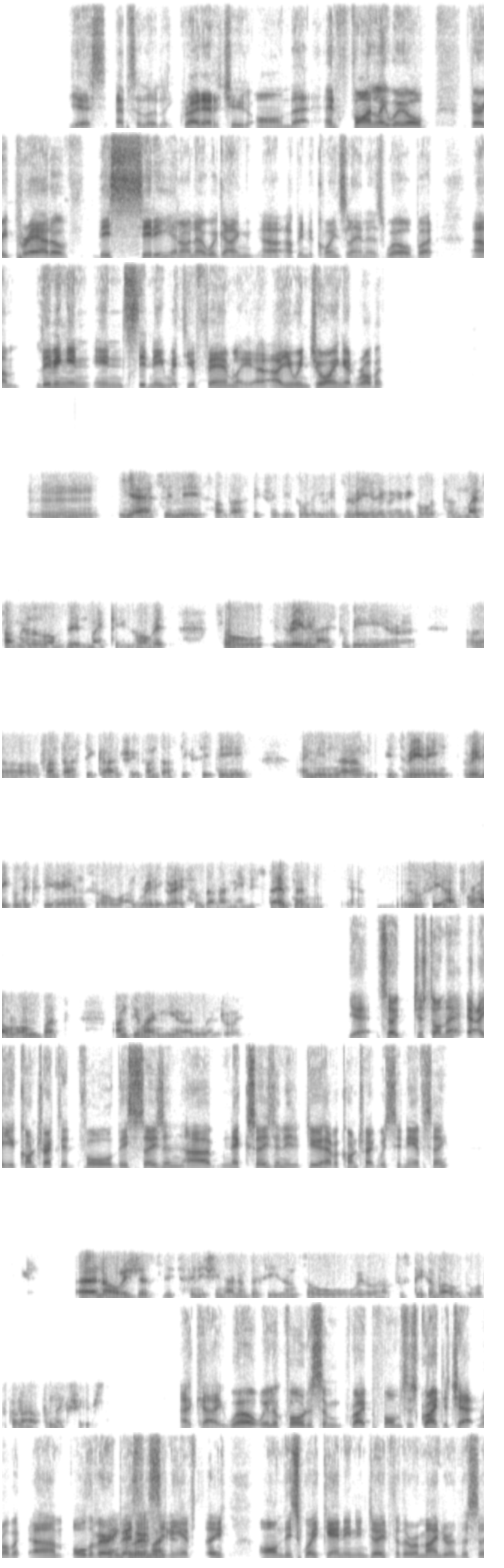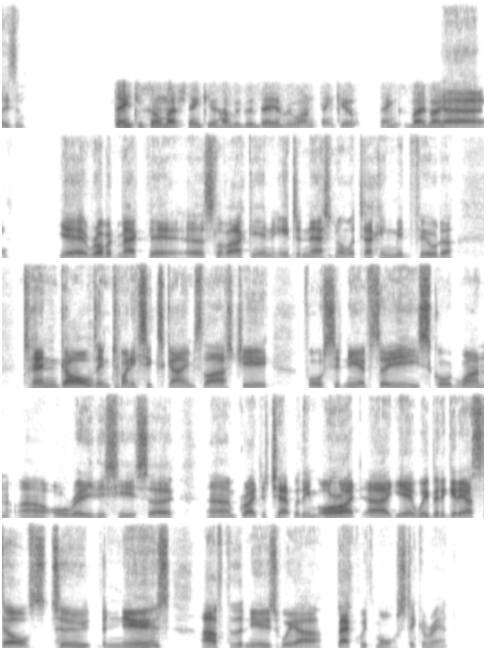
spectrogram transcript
Yes, absolutely. Great attitude on that. And finally, we're all very proud of this city, and I know we're going uh, up into Queensland as well. But um, living in in Sydney with your family, uh, are you enjoying it, Robert? Mm, yeah, Sydney is fantastic city to live. It's really, really good. And my family loves it. My kids love it. So it's really nice to be here. Uh, fantastic country, fantastic city. I mean, um, it's really, really good experience. So I'm really grateful that I made this step. And yeah, we will see how for how long. But until I'm here, I will enjoy it. Yeah. So just on that, are you contracted for this season? Uh, next season, do you have a contract with Sydney FC? Uh, no, it's just it's finishing end of the season, so we will have to speak about what's going to happen next year. Okay. Well, we look forward to some great performances. Great to chat, Robert. Um, all the very Thank best very for much. Sydney FC on this weekend, and indeed for the remainder of the season. Thank you so much. Thank you. Have a good day, everyone. Thank you. Thanks. Bye bye. Uh, yeah, Robert Mak there, a Slovakian international attacking midfielder. 10 goals in 26 games last year for Sydney FC. He scored one uh, already this year. So um, great to chat with him. All right. Uh, yeah, we better get ourselves to the news. After the news, we are back with more. Stick around.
